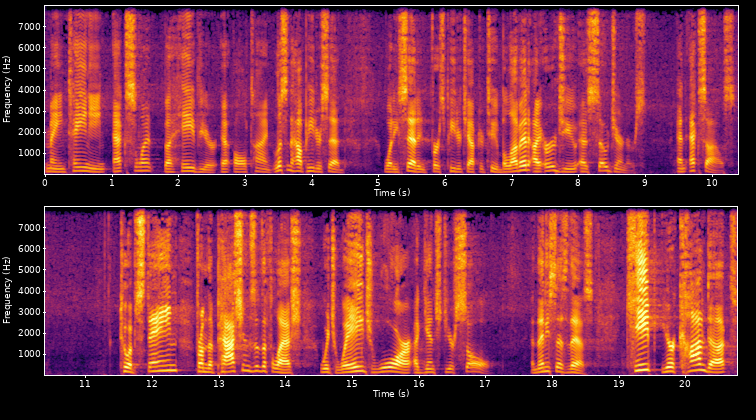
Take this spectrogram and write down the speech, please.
maintaining excellent behavior at all times. Listen to how Peter said what he said in 1 Peter chapter 2. Beloved, I urge you as sojourners and exiles to abstain from the passions of the flesh which wage war against your soul. And then he says this keep your conduct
